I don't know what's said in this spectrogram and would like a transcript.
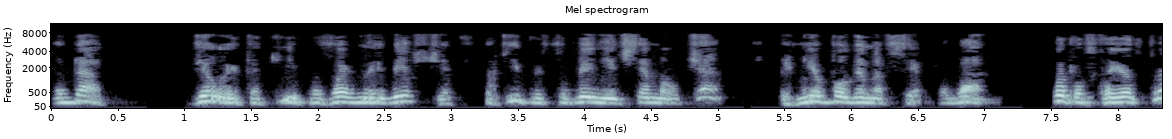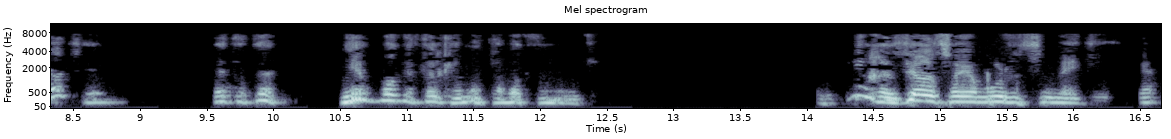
Когда делают такие позорные вещи, такие преступления, и все молчат, гнев Бога на всех. Когда кто-то встает против, это, это гнев Бога только на того, кто научил. Пинха сделал свое мужественное действие.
